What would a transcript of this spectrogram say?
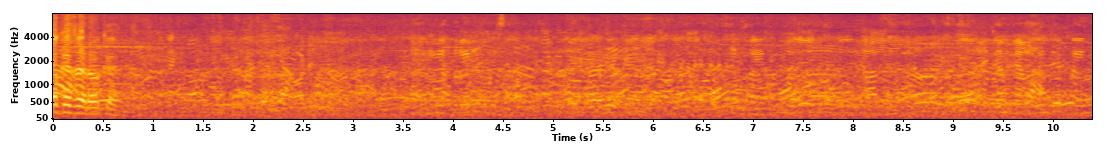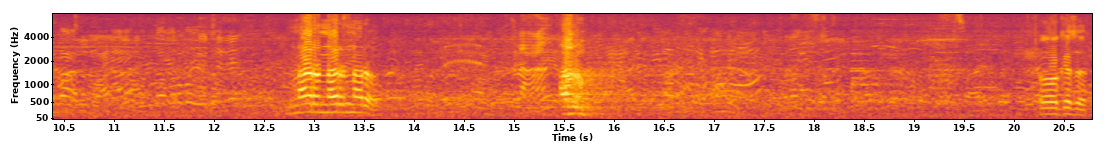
Okay sir okay. ఉన్నారు ఉన్నారు ఉన్నారు. Okay sir.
